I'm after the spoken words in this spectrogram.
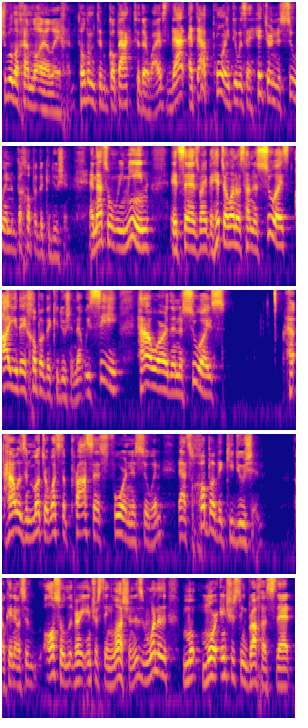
told them to go back to their wives. That at that point there was a hitter nesuin b'chuppah b'kedushin, and that's what we mean. It says right v'hitter lanos hanesuos ayidei chuppah b'kedushin. That we see how are the nesuos, how is in mutter? What's the process for nesuin? That's chuppah b'kedushin. Okay, now it's also very interesting lashon. This is one of the more interesting brachas that,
